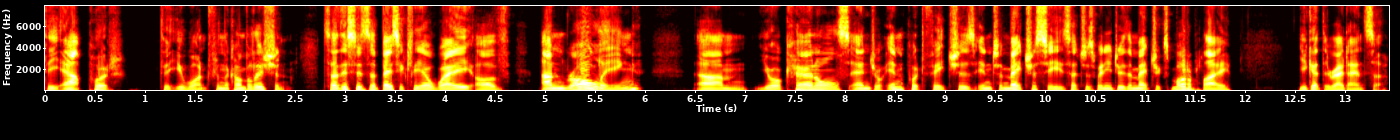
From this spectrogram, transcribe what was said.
the output that you want from the convolution. So this is a, basically a way of unrolling um, your kernels and your input features into matrices, such as when you do the matrix multiply, you get the right answer.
